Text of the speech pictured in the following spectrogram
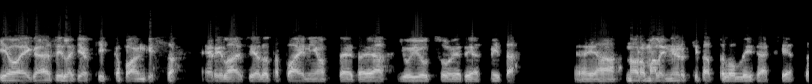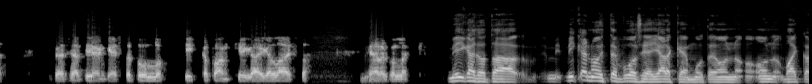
Joo, eiköhän silläkin ole kikkapankissa erilaisia tota, painiotteita ja jujutsuja ja ties mitä. Ja normaali nyrkkitattelun lisäksi, että kyllä sieltä tienkeistä tullut kikkapankkiin kaikenlaista Jarkollekin. Mikä, tota, mikä noiden vuosien jälkeen muuten on, on vaikka,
